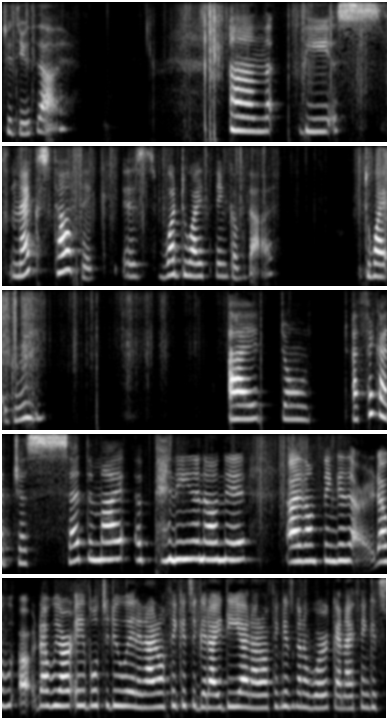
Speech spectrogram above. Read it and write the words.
to do that. Um, the next topic is what do I think of that? Do I agree? I don't. I think I just said my opinion on it. I don't think that that we, we are able to do it, and I don't think it's a good idea, and I don't think it's gonna work, and I think it's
